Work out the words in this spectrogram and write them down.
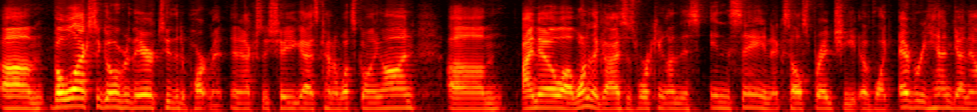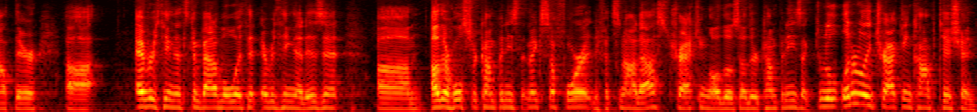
Um, but we'll actually go over there to the department and actually show you guys kind of what's going on. Um, I know uh, one of the guys is working on this insane Excel spreadsheet of like every handgun out there, uh, everything that's compatible with it, everything that isn't. Um, other holster companies that make stuff for it. If it's not us, tracking all those other companies, like literally tracking competition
